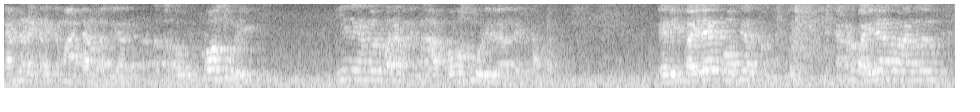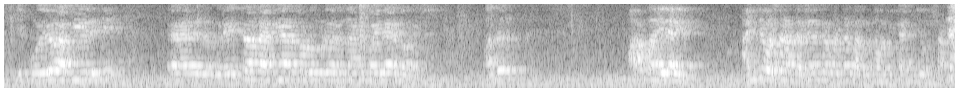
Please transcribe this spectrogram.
ഞങ്ങൾ ഇടയ്ക്കിടയ്ക്ക് മാറ്റാനുള്ള അധികാരം ഉണ്ടെന്നുള്ള ഒരു ക്ലോസ് കൂടി ഇത് ഞങ്ങളോട് പറയാം നിങ്ങൾ ആ ക്ലോസ് കൂടി ഇതിനകത്ത് എടുക്കാൻ ഏത്? ഈ ബൈലയെ ക്ലോസ് ചേർക്കണം. ഞങ്ങളുടെ ബൈല എന്ന് പറയുന്നത് ഈ പൊതുവെ അംഗീകരിച്ച് രജിസ്ട്രാറുടെ അംഗീകാരത്തോടു കൂടി വരുന്നതാണ് ബൈല എന്ന് പറയുന്നത്. അത് ആ ബൈലായി അഞ്ച് വർഷമാണ് തെരഞ്ഞെടുക്കപ്പെട്ട ഭരണസമിതിക്ക് അഞ്ച് വർഷമാണ്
